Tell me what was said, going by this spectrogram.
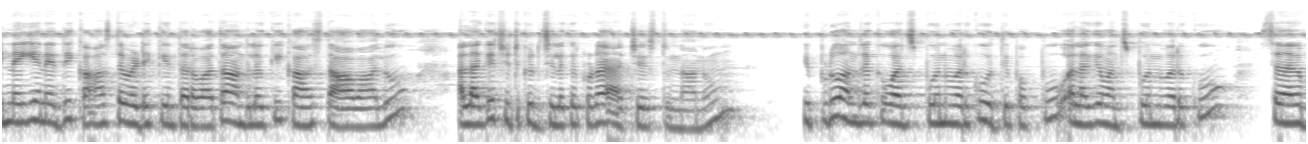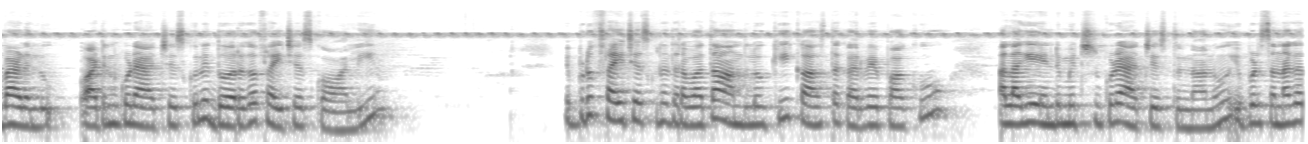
ఈ నెయ్యి అనేది కాస్త వెడెక్కిన తర్వాత అందులోకి కాస్త ఆవాలు అలాగే చిటికెడు జీలకర్ర కూడా యాడ్ చేస్తున్నాను. ఇప్పుడు అందులోకి వన్ స్పూన్ వరకు ఉద్దిపప్పు అలాగే వన్ స్పూన్ వరకు శనగబాడలు. వాటిని కూడా యాడ్ చేసుకొని దోరగా ఫ్రై చేసుకోవాలి. ఇప్పుడు ఫ్రై చేసుకున్న తర్వాత అందులోకి కాస్త కరివేపాకు అలాగే ఎండుమిర్చిని కూడా యాడ్ చేస్తున్నాను. ఇప్పుడు సన్నగా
